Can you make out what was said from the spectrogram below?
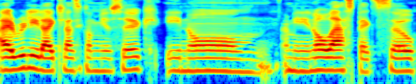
I really like classical music in all, I mean, in all aspects. So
